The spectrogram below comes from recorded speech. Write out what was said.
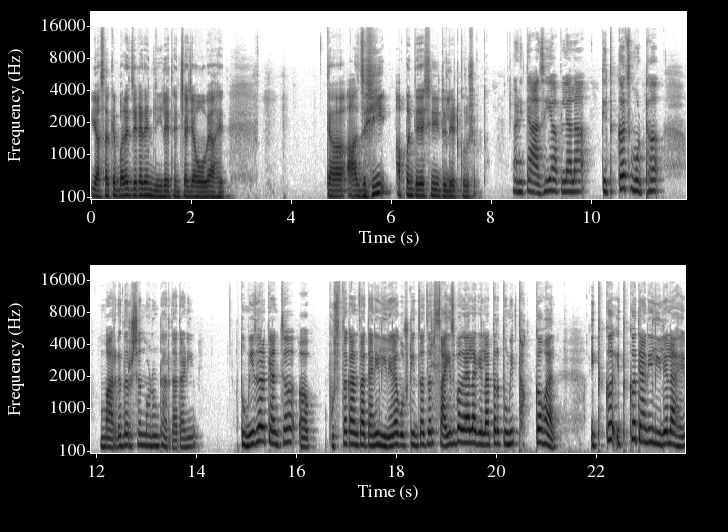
यासारखे बरेच जे काही त्यांनी लिहिले त्यांच्या ज्या ओव्या आहेत त्या आजही आपण त्याच्याशी रिलेट करू शकतो. आणि त्या आजही आपल्याला तितकंच मोठं मार्गदर्शन म्हणून ठरतात. आणि तुम्ही जर त्यांचं पुस्तकांचा त्यांनी लिहिलेल्या गोष्टींचा जर साईज बघायला गेला तर तुम्ही थक्क व्हाल. इतकं इतकं त्यांनी लिहिलेलं आहे.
